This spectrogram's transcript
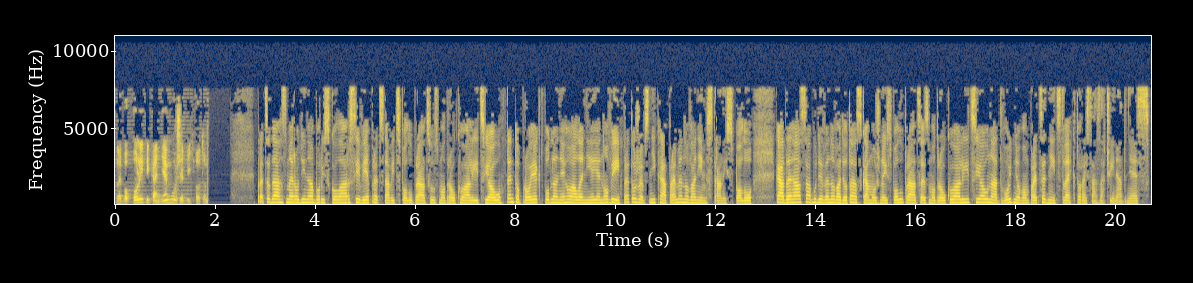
Lebo politika nemôže byť o tom, Predseda Sme rodina Boris Kolár si vie predstaviť spoluprácu s Modrou koalíciou. Tento projekt podľa neho ale nie je nový, pretože vzniká premenovaním strany spolu. KDH sa bude venovať otázka možnej spolupráce s Modrou koalíciou na dvojdňovom predsedníctve, ktoré sa začína dnes.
